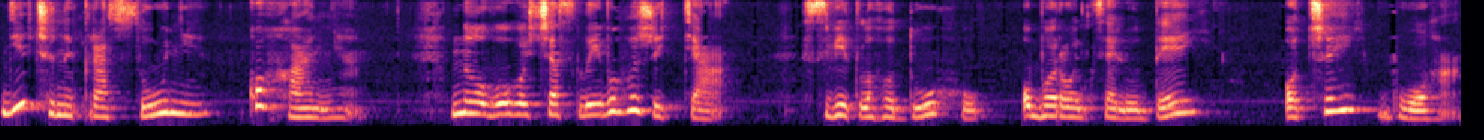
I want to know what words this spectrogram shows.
дівчини красуні, кохання, нового щасливого життя, світлого духу, оборонця людей, очей Бога.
